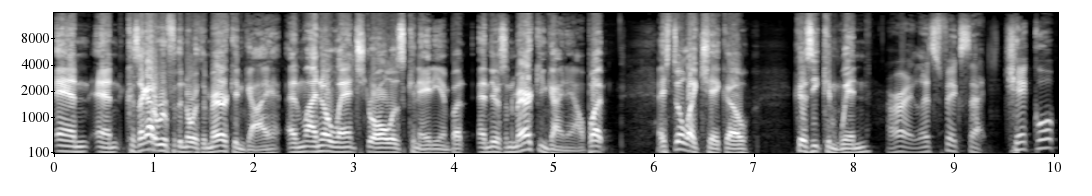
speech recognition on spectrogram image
And and because I got to root for the North American guy, and I know Lance Stroll is Canadian, but and there's an American guy now, but I still like Checo because he can win. All right, let's fix that. Checo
